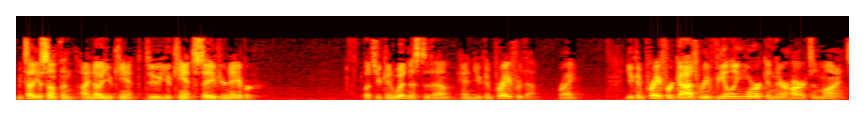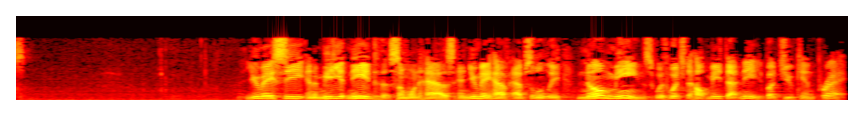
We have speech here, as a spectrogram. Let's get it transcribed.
Let me tell you something I know you can't do. You can't save your neighbor. But you can witness to them and you can pray for them, right? You can pray for God's revealing work in their hearts and minds. You may see an immediate need that someone has, and you may have absolutely no means with which to help meet that need, but you can pray.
